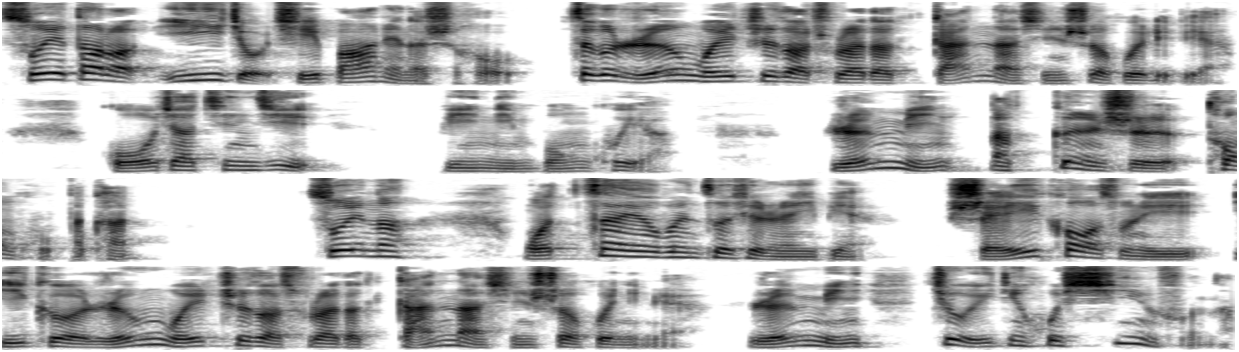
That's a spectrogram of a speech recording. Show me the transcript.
所以到了一九七八年的时候，这个人为制造出来的橄榄型社会里边，国家经济。濒临崩溃啊！人民那更是痛苦不堪。所以呢，我再要问这些人一遍：谁告诉你一个人为制造出来的橄榄型社会里面，人民就一定会幸福呢？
